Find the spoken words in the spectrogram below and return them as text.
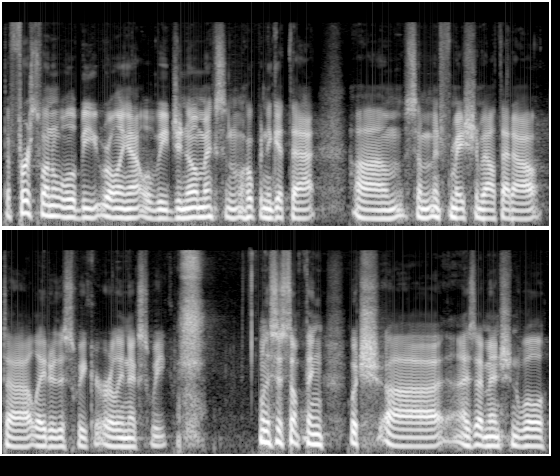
the first one we'll be rolling out will be genomics, and we're hoping to get that, um, some information about that out uh, later this week or early next week. And this is something which, as I mentioned, will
